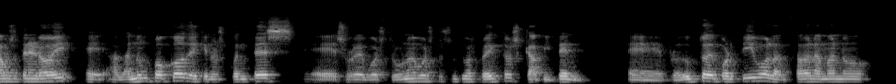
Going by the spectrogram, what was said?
vamos a tener hoy, eh, hablando un poco de que nos cuentes eh, sobre vuestro, uno de vuestros últimos proyectos, Capitén, eh, producto deportivo lanzado en la mano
